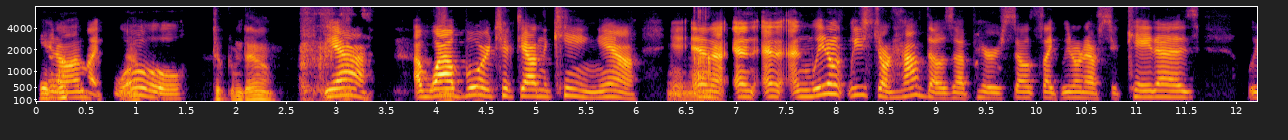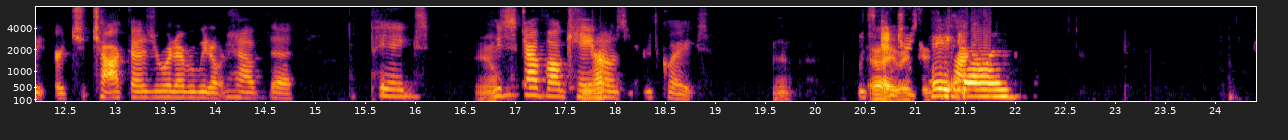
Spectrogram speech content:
you know, I'm like, whoa, took him down. yeah. A wild boar took down the king, yeah, Mm. and uh, and and and we don't, we just don't have those up here. So it's like we don't have cicadas, we or chachacas or whatever. We don't have the pigs. Yeah. We just got volcanoes and earthquakes. Yeah. It's All right, interesting. Richard. Hey, to Ellen.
